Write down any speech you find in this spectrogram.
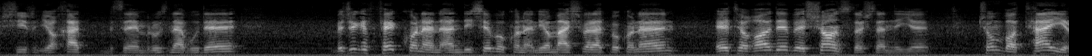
شیر یا خط مثل امروز نبوده به جای که فکر کنن اندیشه بکنن یا مشورت بکنن اعتقاد به شانس داشتن دیگه. چون با تیر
